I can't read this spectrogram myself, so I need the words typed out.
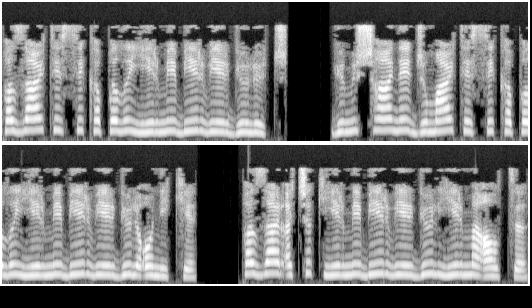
Pazartesi kapalı 21,3. Gümüşhane Cumartesi kapalı 21,12. Pazar açık 21,26.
